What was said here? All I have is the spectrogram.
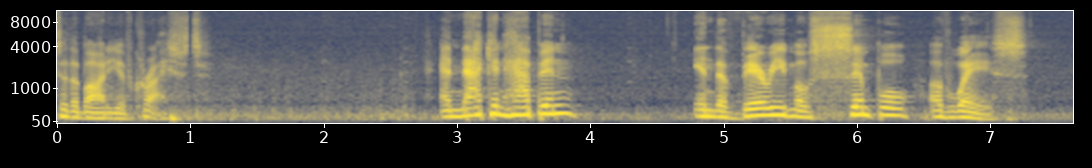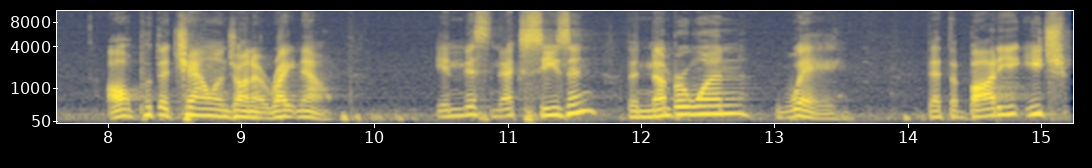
to the body of Christ. And that can happen in the very most simple of ways. I'll put the challenge on it right now. In this next season, the number one way that the body, each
